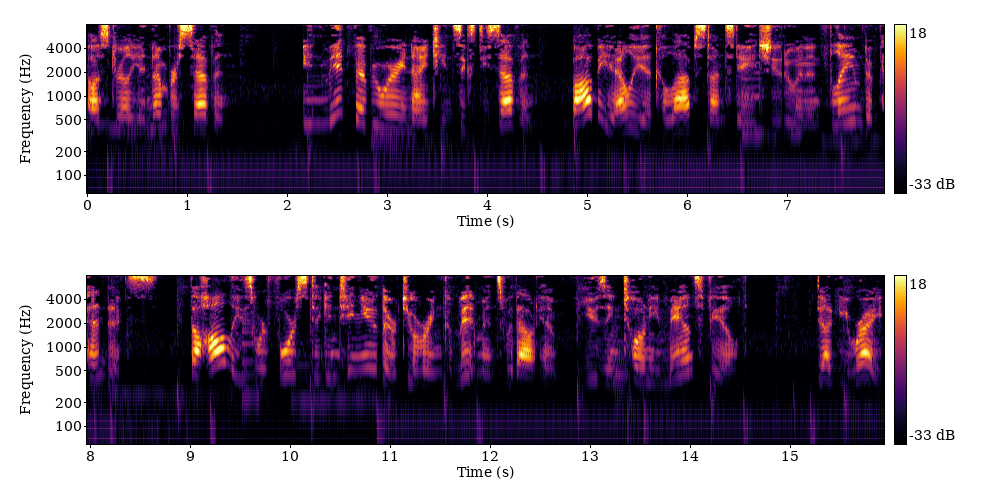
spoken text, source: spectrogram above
Australia number 7. In mid-February 1967, Bobby Elliott collapsed on stage due to an inflamed appendix. The Hollies were forced to continue their touring commitments without him, using Tony Mansfield. Dougie Wright,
